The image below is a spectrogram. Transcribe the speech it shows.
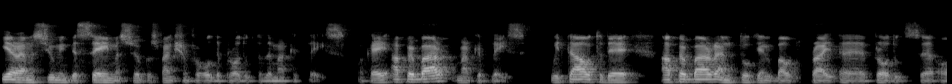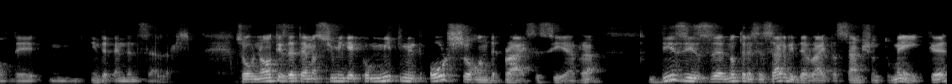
here I'm assuming the same surplus function for all the product of the marketplace. Okay, upper bar, marketplace. Without the upper bar, I'm talking about uh, products uh, of the um, independent sellers. So notice that I'm assuming a commitment also on the prices here, This is uh, not necessarily the right assumption to make. Uh,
